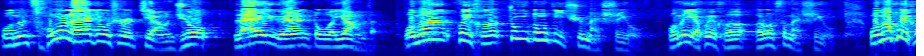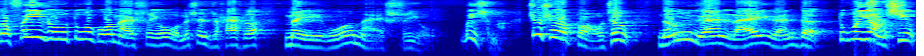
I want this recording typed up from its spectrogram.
我们从来就是讲究来源多样的。我们会和中东地区买石油。我们也会和俄罗斯买石油，我们会和非洲多国买石油，我们甚至还和美国买石油。为什么？就是要保证能源来源的多样性，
